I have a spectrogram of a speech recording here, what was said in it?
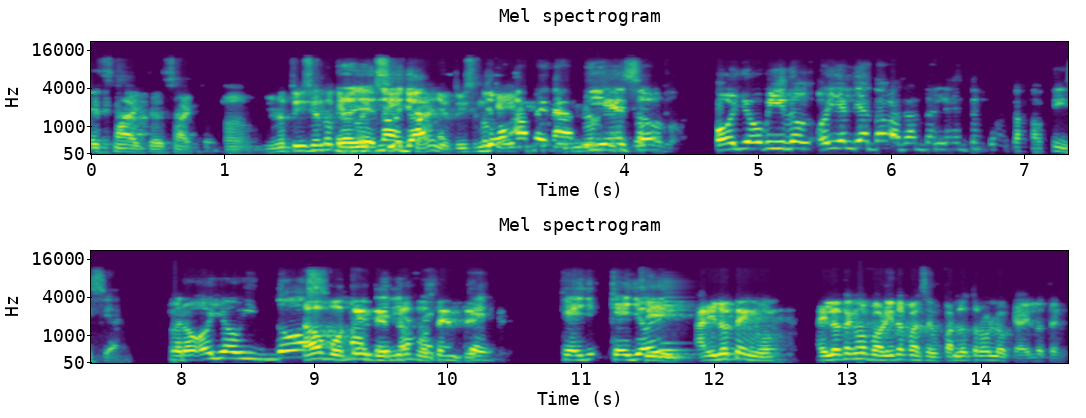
Exacto, exacto. yo no estoy diciendo que no, exista, yo, estoy diciendo yo apenas vi eso. Hoy yo vi hoy el día está bastante lento en cuanto a noticias, pero hoy yo vi dos. Está potente, está potente. Que, que, yo sí, ahí lo tengo. Ahí lo tengo para ahorita para para el otro bloque, ahí lo tengo.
